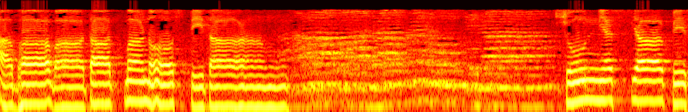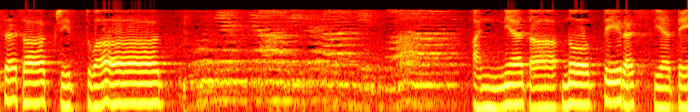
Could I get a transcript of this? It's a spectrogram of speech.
निरधिष्ठानविभ्रान्तेः अभावातात्मनो स्थिता शून्यस्यापि स साक्षित्वात् अन्यता नोक्तिरस्यते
